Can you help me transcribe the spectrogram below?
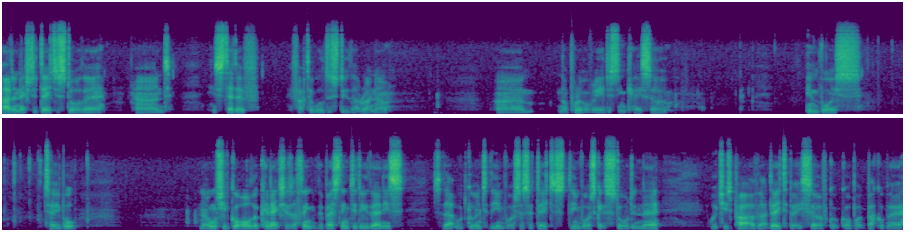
add an extra data store there and instead of in fact I will just do that right now um, I'll put it over here just in case so invoice table now once you've got all the connections I think the best thing to do then is so that would go into the invoice as a data the invoice gets stored in there which is part of that database. So I've got go back up there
